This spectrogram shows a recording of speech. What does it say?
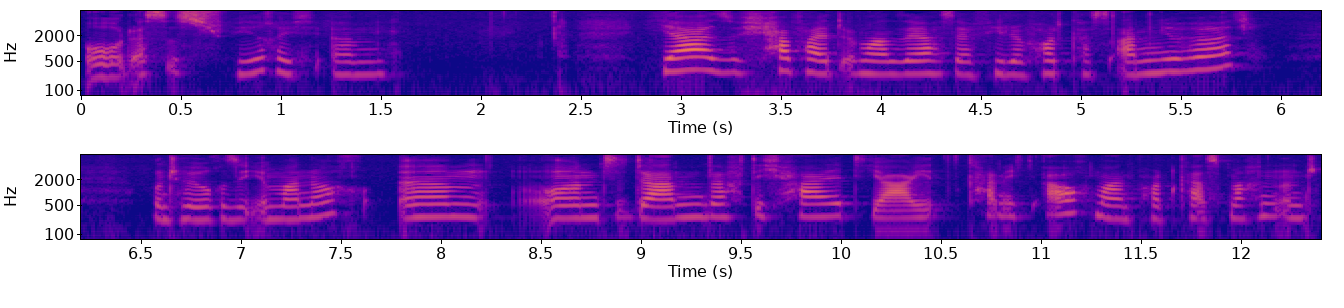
Oh, das ist schwierig. Ähm, ja, also ich habe halt immer sehr, sehr viele Podcasts angehört und höre sie immer noch. Ähm, und dann dachte ich halt, ja, jetzt kann ich auch mal einen Podcast machen. Und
